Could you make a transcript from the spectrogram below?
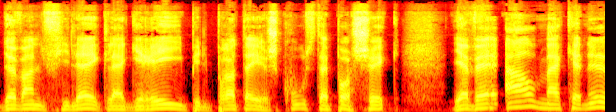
devant le filet avec la grille puis le protège-cou. C'était pas chic. Il y avait Al McInnes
